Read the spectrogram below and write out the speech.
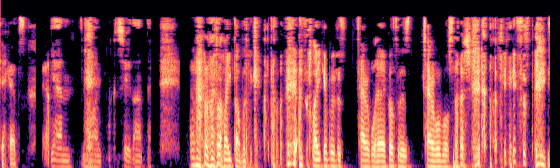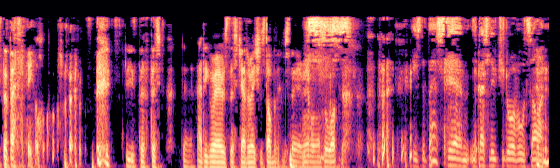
dickheads. Yeah, um, no, I, I can see that. I like Dominik. I just like him with his terrible haircut and his terrible moustache. I think he's just, he's the best heel. he's the, this, the Eddie Guerrero is this generation's Dominik Mysterio or the one. he's the best, um, the best luchador of all time.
